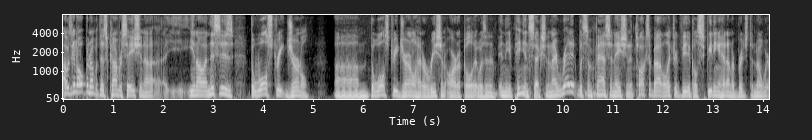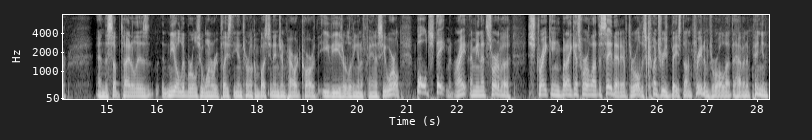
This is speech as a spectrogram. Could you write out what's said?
I was going to open up with this conversation, uh, you know, and this is the Wall Street Journal. Um, the Wall Street Journal had a recent article. It was in, in, the opinion section, and I read it with some fascination. It talks about electric vehicles speeding ahead on a bridge to nowhere. And the subtitle is Neoliberals who want to replace the internal combustion engine powered car with EVs are living in a fantasy world. Bold statement, right? I mean, that's sort of a striking, but I guess we're allowed to say that. After all, this country is based on freedoms. We're all allowed to have an opinion.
